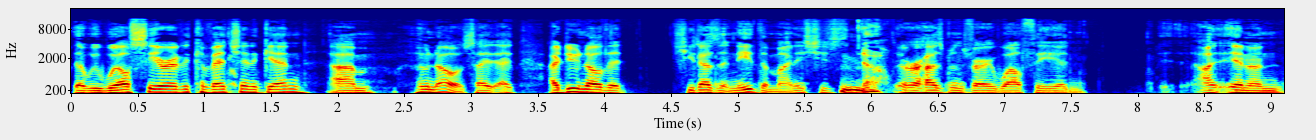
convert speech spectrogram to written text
that we will see her at a convention again. Um, who knows? I, I, I do know that she doesn't need the money. She's No. her husband's very wealthy and uh, in on.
